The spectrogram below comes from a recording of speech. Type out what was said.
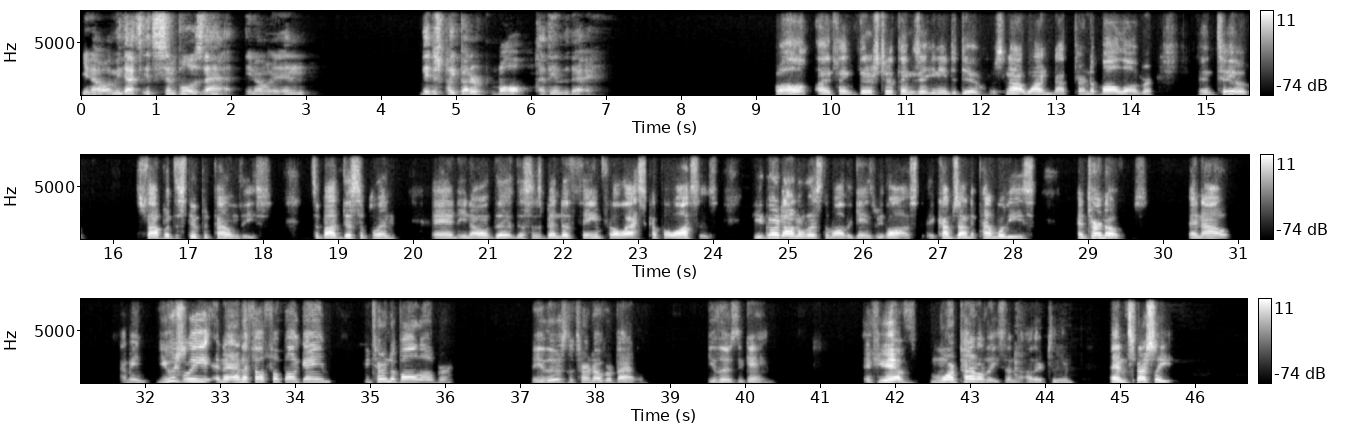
You know, I mean, that's it's simple as that. You know, and they just played better ball at the end of the day. Well, I think there's two things that you need to do. It's not one, not turn the ball over, and two, stop with the stupid penalties. It's about discipline. And, you know, the, this has been the theme for the last couple losses. If you go down the list of all the games we lost, it comes down to penalties and turnovers. And now, I mean, usually in an NFL football game, you turn the ball over, you lose the turnover battle, you lose the game. If you have more penalties than the other team, and especially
